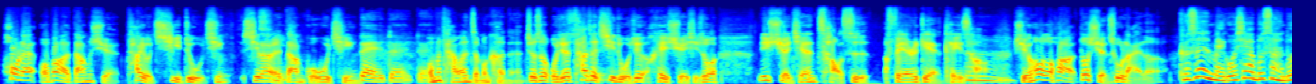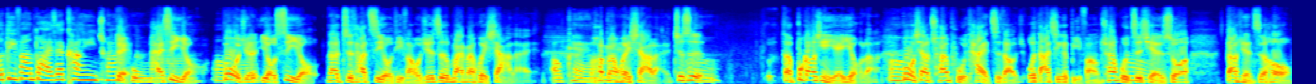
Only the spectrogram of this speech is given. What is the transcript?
后来奥巴马当选，他有气度，请希拉蕊当国务卿。对对对。我们台湾怎么可能？就是我觉得他这气度，我觉得可以学习。说你选前炒是 fair game 可以炒，选后的话都选出来了。可是美国现在不是很多地方都还在抗议川普吗？还是有。不过我觉得有是有，那是他自由的地方。我觉得这个慢慢会下来。OK，慢慢会下来，就是。但不高兴也有了。不过像川普，他也知道。我打几个比方，川普之前说当选之后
